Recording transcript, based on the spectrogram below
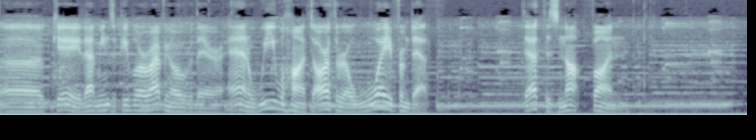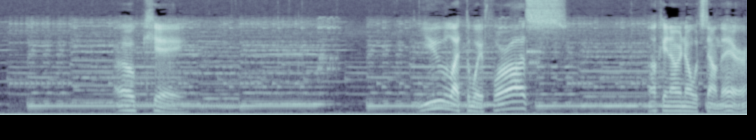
Okay, that means that people are arriving over there. And we want Arthur away from death. Death is not fun. Okay. You light the way for us. Okay, now we know what's down there.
